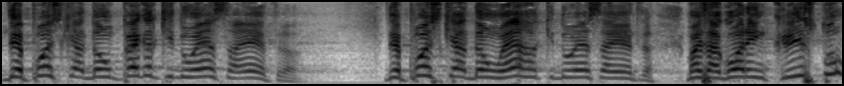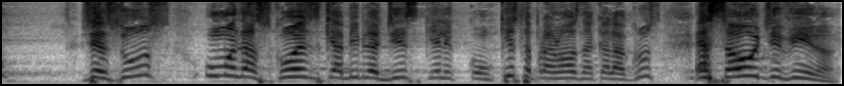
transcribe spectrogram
Depois que Adão pega, que doença entra. Depois que Adão erra, que doença entra. Mas agora em Cristo, Jesus, uma das coisas que a Bíblia diz que ele conquista para nós naquela cruz é saúde divina.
